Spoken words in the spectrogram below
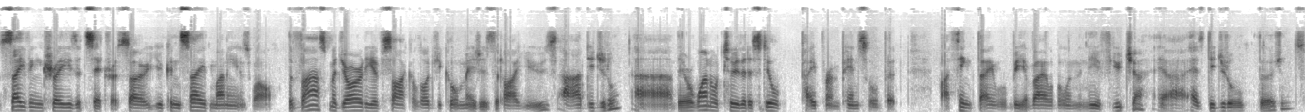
saving trees, etc. So you can save money as well. The vast majority of psychological measures that I use are digital. Uh, there are one or two that are still paper and pencil, but I think they will be available in the near future uh, as digital versions.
